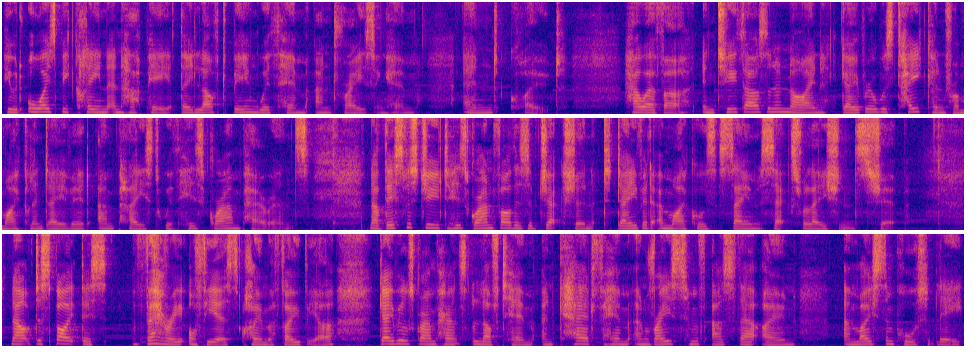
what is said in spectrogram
He would always be clean and happy. They loved being with him and raising him. End quote. However, in 2009, Gabriel was taken from Michael and David and placed with his grandparents. Now, this was due to his grandfather's objection to David and Michael's same sex relationship. Now, despite this very obvious homophobia, Gabriel's grandparents loved him and cared for him and raised him as their own, and most importantly,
